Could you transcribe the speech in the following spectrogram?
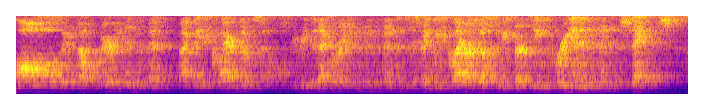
laws. They felt very independent. In fact, they declared themselves, if you read the Declaration of Independence, they say we declare ourselves to be 13 free and independent states.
